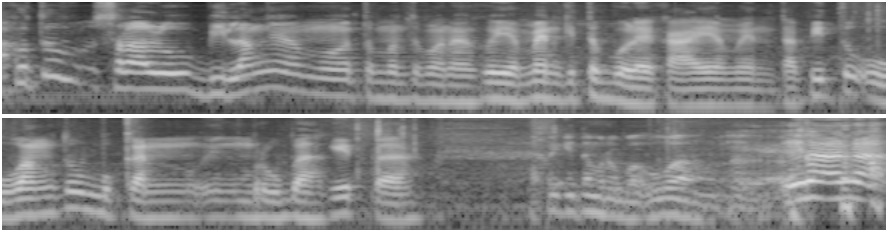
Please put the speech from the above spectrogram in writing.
aku tuh selalu bilangnya sama teman-teman aku ya men kita boleh kaya men. Tapi itu uang tuh bukan merubah kita. Tapi kita merubah uang Iya. enggak enggak.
